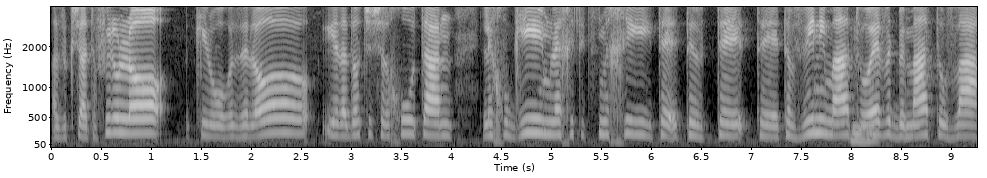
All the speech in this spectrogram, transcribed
אז כשאת אפילו לא, כאילו, זה לא ילדות ששלחו אותן לחוגים, לכי תצמחי, ת, ת, ת, ת, תביני מה את אוהבת, במה את טובה,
